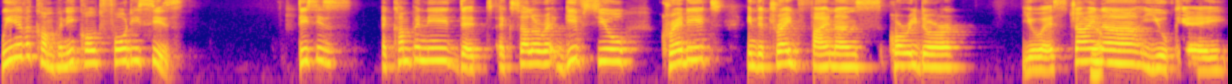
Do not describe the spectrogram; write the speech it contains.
We have a company called 4DCs. This is a company that accelerate gives you credit in the trade finance corridor, US, China, UK,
